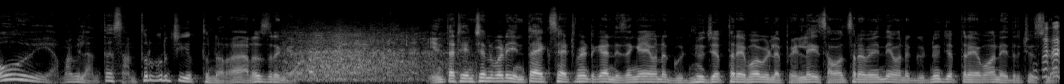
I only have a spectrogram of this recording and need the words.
ఓయ్ అమ్మ వీళ్ళంతా సంతూర్ గురించి చెప్తున్నారా? అనవసరంగా. ఇంత టెన్షన్ పడి ఇంత ఎక్సైట్మెంట్గా నిజంగా ఏమైనా గుడ్ న్యూస్ చెప్తారేమో వీళ్ళ పెళ్ళి సంవత్సరం అయింది ఏమైనా గుడ్ న్యూస్ చెప్తారేమో అని ఎదురు చూసినా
